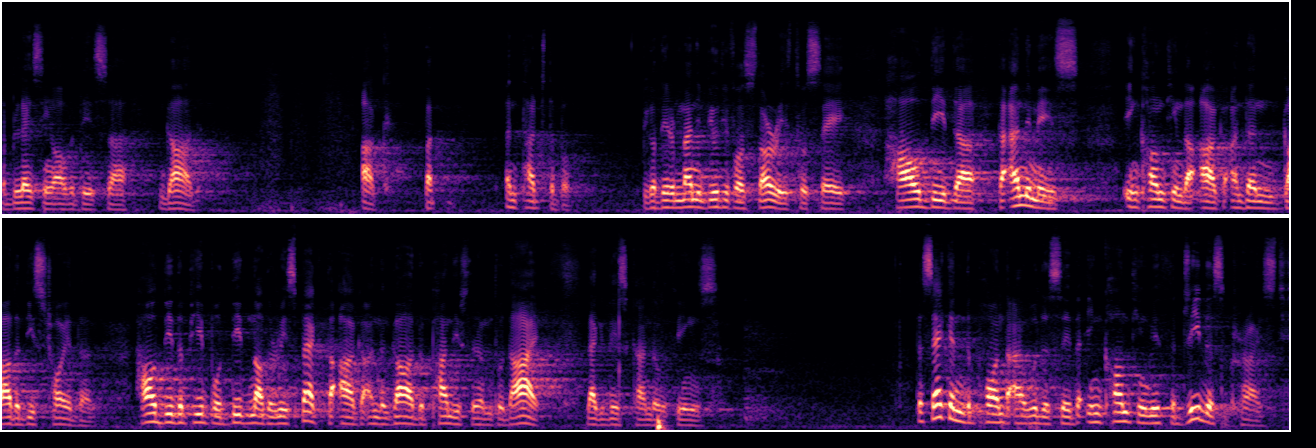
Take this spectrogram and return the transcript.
the blessing of this uh, God ark, but untouchable. Because there are many beautiful stories to say how did uh, the enemies encountering the ark and then God destroyed them. How did the people did not respect the ark and God punished them to die, like this kind of things. The second point I would say the encountering with Jesus Christ.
